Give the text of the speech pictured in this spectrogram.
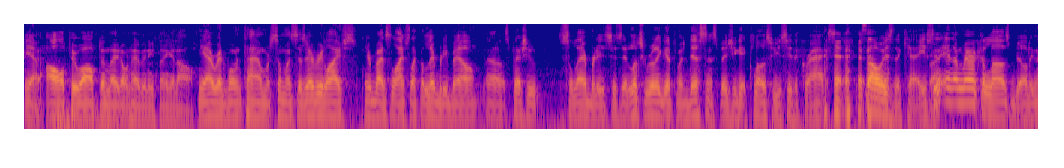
Yeah. all too often they don't have anything at all. Yeah, I read one time where someone says every life's everybody's life's like the Liberty Bell, uh, especially celebrities. Says it looks really good from a distance, but as you get closer, you see the cracks. it's always the case, and, and America loves building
